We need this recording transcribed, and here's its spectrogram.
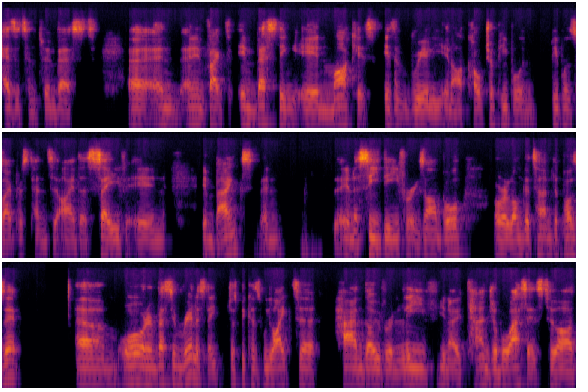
hesitant to invest. Uh, and, and in fact, investing in markets isn't really in our culture. People in people in Cyprus tend to either save in in banks, and in a CD, for example, or a longer term deposit, um, or invest in real estate just because we like to hand over and leave, you know, tangible assets to our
